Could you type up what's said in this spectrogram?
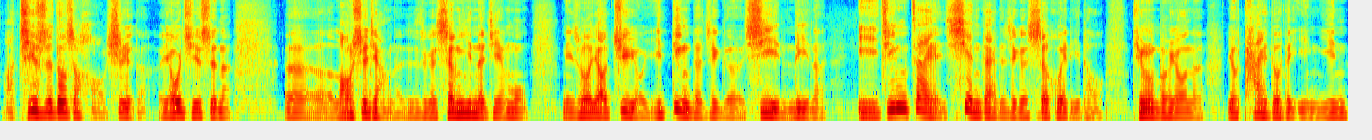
啊，其实都是好事的。尤其是呢，呃，老实讲呢，这个声音的节目，你说要具有一定的这个吸引力呢，已经在现代的这个社会里头，听众朋友呢，有太多的影音，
